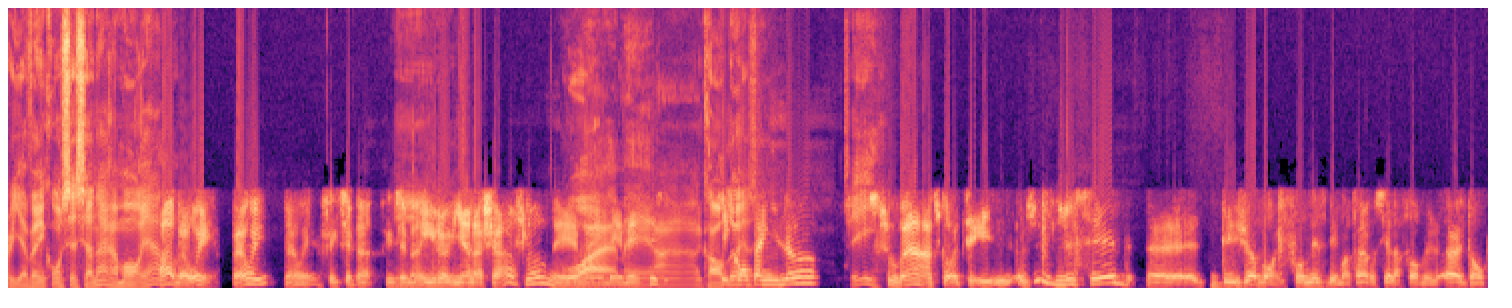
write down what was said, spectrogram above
il y avait un concessionnaire à Montréal. Ah, ben oui, ben oui, ben oui, effectivement. effectivement. Il revient à la charge, là, mais, mais, mais, encore ces compagnies-là, Souvent, en tout cas, Lucide, euh, déjà, bon, ils fournissent des moteurs aussi à la Formule 1. Donc,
